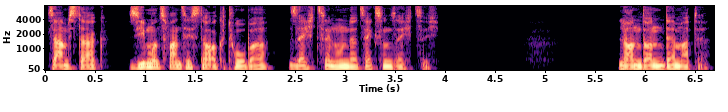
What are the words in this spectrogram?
Samstag, 27. Oktober 1666. London dämmerte.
